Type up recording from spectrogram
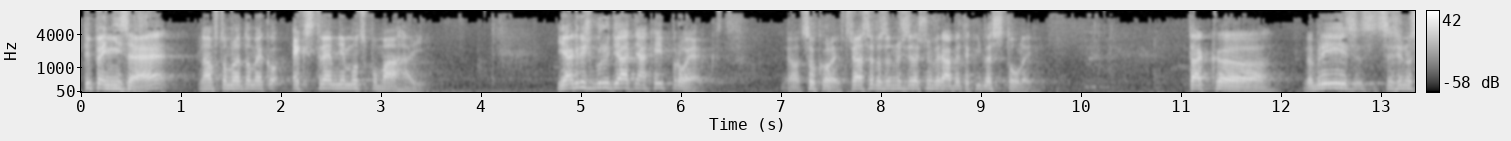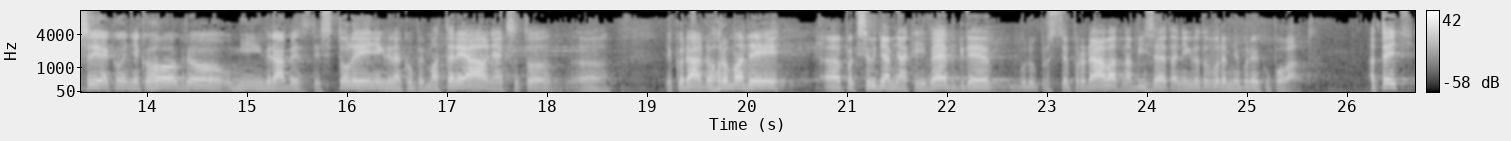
ty peníze nám v tomhle jako extrémně moc pomáhají. Já když budu dělat nějaký projekt, jo, cokoliv, třeba se rozhodnu, že začnu vyrábět takovýhle stoly, tak uh, dobrý, seženu si jako někoho, kdo umí vyrábět ty stoly, někde nakoupím materiál, nějak se to uh, jako dá dohromady, uh, pak si udělám nějaký web, kde budu prostě prodávat, nabízet a někdo to ode mě bude kupovat. A teď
